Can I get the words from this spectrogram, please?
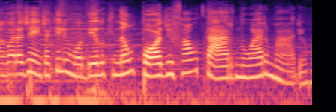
Agora, gente, aquele modelo que não pode faltar no armário.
